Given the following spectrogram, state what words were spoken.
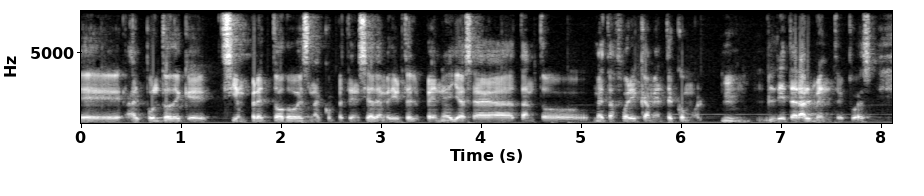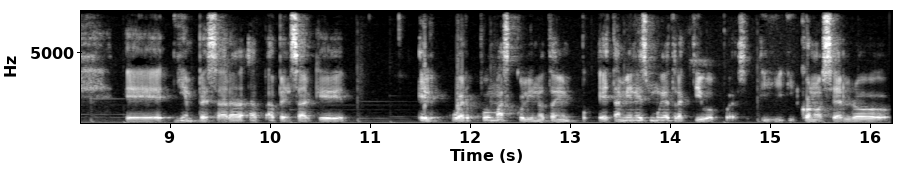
Eh, al punto de que siempre todo es una competencia de medirte el pene, ya sea tanto metafóricamente como mm, literalmente, pues. y empezar a, a pensar que el cuerpo masculino también, eh, también es muy atractivo, pues, y, conocerlo,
